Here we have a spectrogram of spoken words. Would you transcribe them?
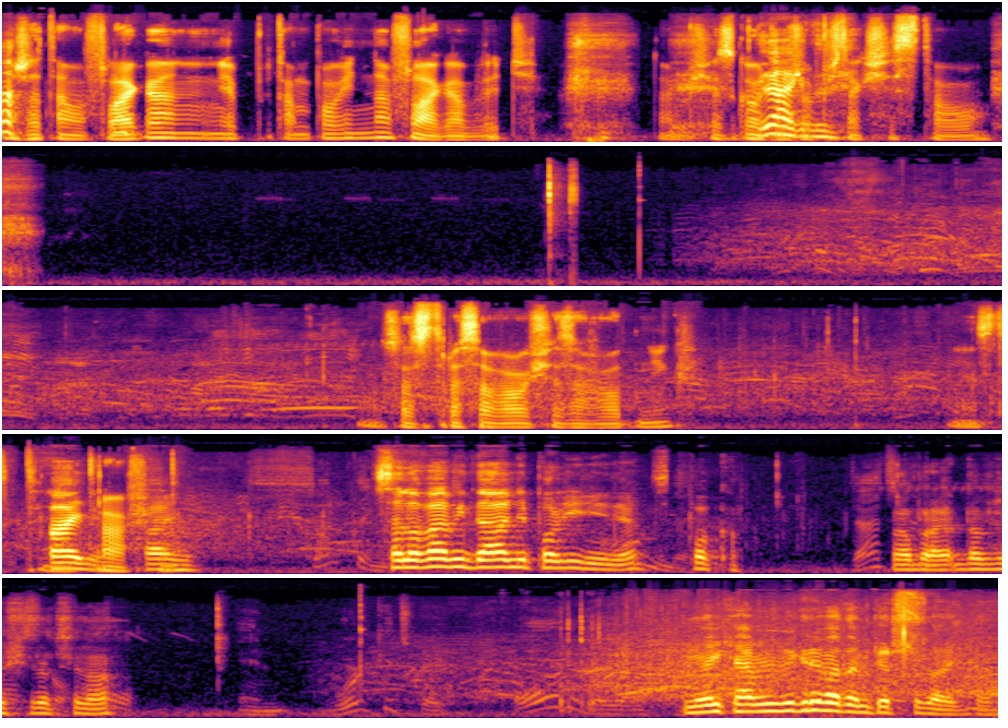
A że tam flaga? Nie, tam powinna flaga być. Tam się zgodził, Jak żeby to- tak się stało. Zestresował się zawodnik. Niestety nie Fajnie, trafił. fajnie. Celowałem idealnie po linii, nie? Spoko. Dobra, dobrze się zaczyna. No i Kamil wygrywa ten pierwszy leg. No.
